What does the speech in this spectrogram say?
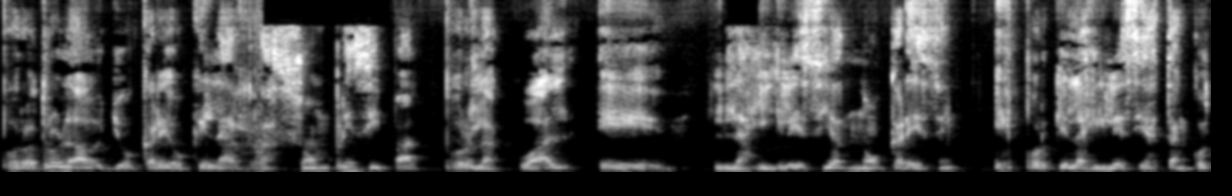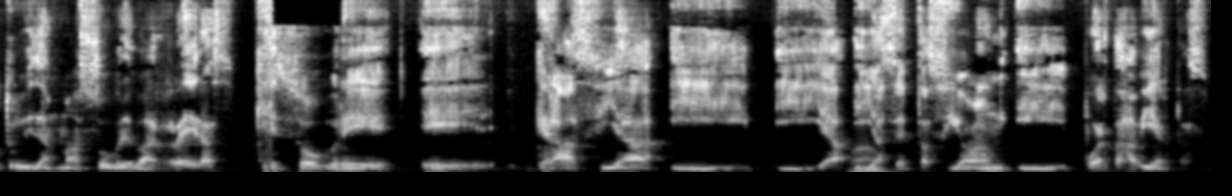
Por otro lado, yo creo que la razón principal por la cual eh, las iglesias no crecen es porque las iglesias están construidas más sobre barreras que sobre eh, gracia y, y, aceptación y puertas abiertas.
